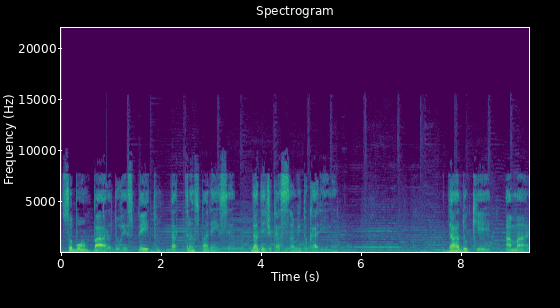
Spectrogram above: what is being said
sob o amparo do respeito, da transparência, da dedicação e do carinho. Dado que amar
